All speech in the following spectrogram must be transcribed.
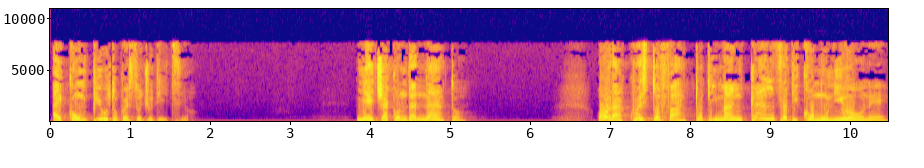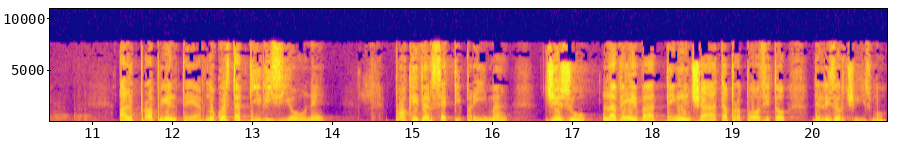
hai compiuto questo giudizio. Mi hai già condannato Ora, questo fatto di mancanza di comunione al proprio interno, questa divisione, pochi versetti prima, Gesù l'aveva denunciata a proposito dell'esorcismo.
